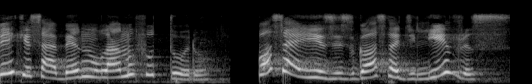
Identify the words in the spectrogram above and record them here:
fiquem sabendo lá no futuro. Você, Isis, gosta de livros?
